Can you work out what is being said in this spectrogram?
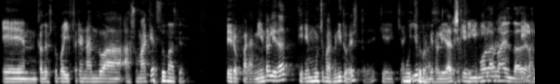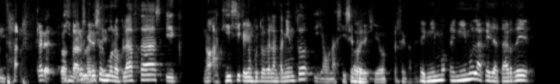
eh, cuando estuvo ahí frenando a, a Schumacher. Schumacher. Pero para mí en realidad tiene mucho más mérito esto ¿eh? que, que aquello, Mucho porque más. en realidad Es que en Imola no hay donde adelantar. Claro, y menos que en esos monoplazas y no, aquí sí que hay un punto de adelantamiento y aún así se protegió perfectamente. En, Imo- en Imola aquella tarde,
